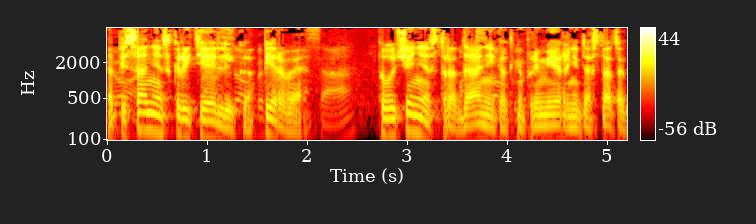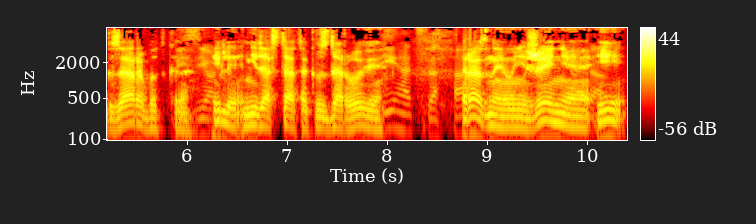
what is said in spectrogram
Описание скрытия лика. Первое получение страданий, как, например, недостаток заработка или недостаток в здоровье, разные унижения и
